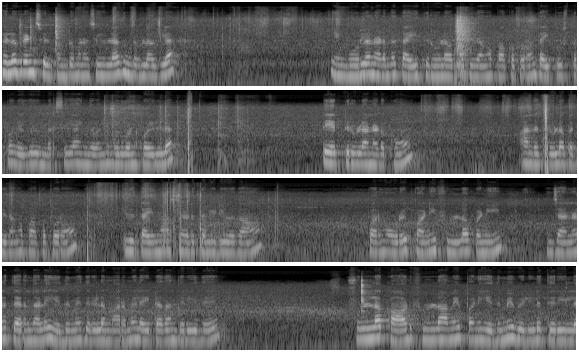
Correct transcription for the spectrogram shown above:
Hello friends welcome to Manasi vlog இந்த விலாகில் எங்கள் ஊரில் நடந்த தை திருவிழா பற்றி தாங்க பார்க்க போகிறோம் தைப்பூசத்தப்போ வெகு விமரிசையாக இங்கே வந்து முருகன் கோயிலில் தேர் திருவிழா நடக்கும். அந்த திருவிழா பற்றி தாங்க பார்க்க போகிறோம் இது தை மாதம் எடுத்த வீடியோ தான். பாருங்கள் ஒரே பனி ஃபுல்லாக பனி. ஜன்னல் திறந்தாலே எதுவுமே தெரியல. மரமே லைட்டாக தான் தெரியுது. ஃபுல்லாக காடு ஃபுல்லாமே பனி. எதுவுமே வெளியில் தெரியல.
